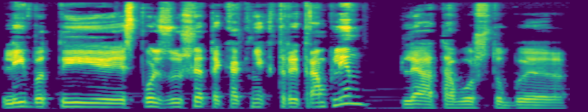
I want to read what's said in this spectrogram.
Либо ты используешь это как некоторый трамплин для того, чтобы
